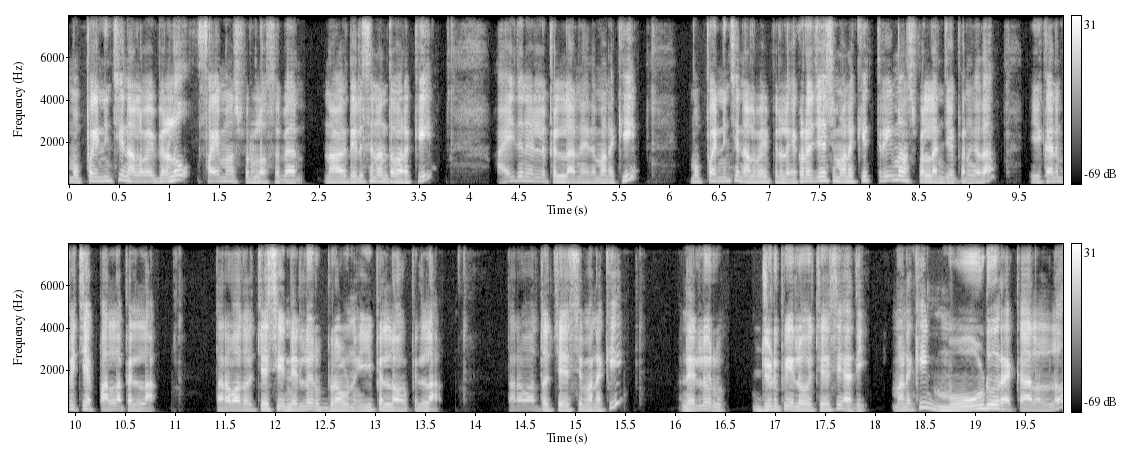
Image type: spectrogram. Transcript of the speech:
ముప్పై నుంచి నలభై పిల్లలు ఫైవ్ మంత్స్ పిల్లలు వస్తాయి నాకు తెలిసినంత వరకు ఐదు నెలల పిల్ల అనేది మనకి ముప్పై నుంచి నలభై పిల్లలు. ఇక్కడ వచ్చేసి మనకి త్రీ మంత్స్ పిల్ల అని చెప్పాను కదా ఈ కనిపించే పల్ల పిల్ల. తర్వాత వచ్చేసి నెల్లూరు బ్రౌన్ ఈ పిల్ల ఒక పిల్ల. తర్వాత వచ్చేసి మనకి నెల్లూరు జుడిపిలో వచ్చేసి అది. మనకి మూడు రకాలలో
